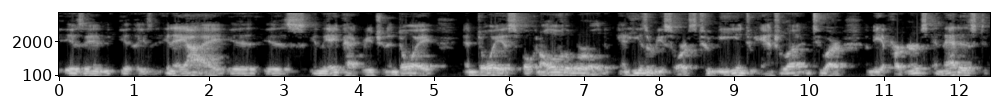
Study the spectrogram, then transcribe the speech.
is in is in AI is, is in the APAC region in Doi, and Doi is spoken all over the world, and he is a resource to me and to Angela and to our EMEA partners, and that is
